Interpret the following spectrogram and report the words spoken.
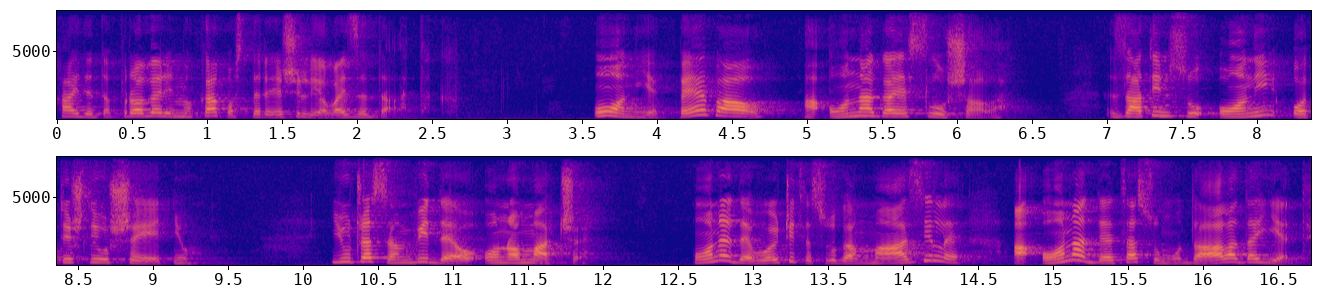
Hajde da provjerimo kako ste rešili ovaj zadatak. On je pevao, a ona ga je slušala. Zatim su oni otišli u šetnju. Juče sam video ono mače. One devojčice su ga mazile, a ona deca su mu dala da jede.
